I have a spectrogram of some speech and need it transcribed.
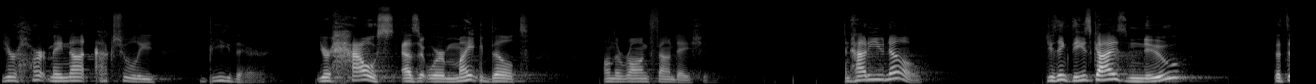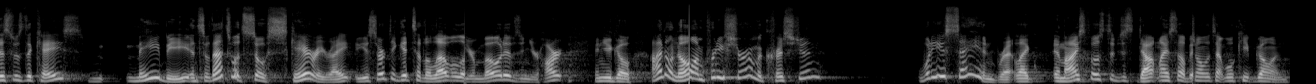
your heart may not actually be there. Your house, as it were, might be built on the wrong foundation. And how do you know? Do you think these guys knew that this was the case? Maybe. And so that's what's so scary, right? You start to get to the level of your motives and your heart, and you go, I don't know, I'm pretty sure I'm a Christian. What are you saying, Brett? Like, am I supposed to just doubt myself all the time? We'll keep going.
